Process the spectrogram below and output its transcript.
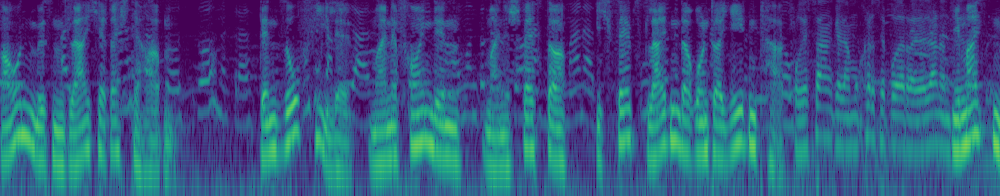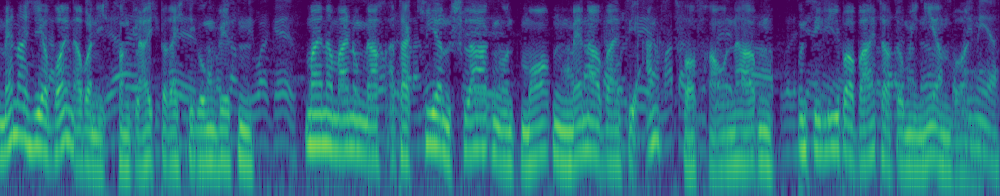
Frauen müssen gleiche Rechte haben. Denn so viele, meine Freundin, meine Schwester, ich selbst leiden darunter jeden Tag. Die meisten Männer hier wollen aber nichts von Gleichberechtigung wissen. Meiner Meinung nach attackieren, schlagen und morden Männer, weil sie Angst vor Frauen haben und sie lieber weiter dominieren wollen.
